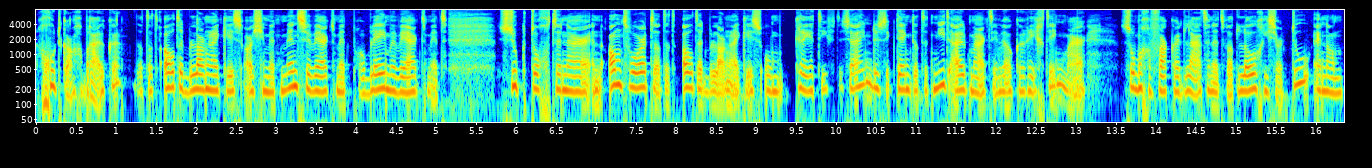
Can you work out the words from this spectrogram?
goed kan gebruiken. Dat dat altijd belangrijk is als je met mensen werkt, met problemen werkt, met zoektochten naar een antwoord. Dat het altijd belangrijk is om creatief te zijn. Dus ik denk dat het niet uitmaakt in welke richting. Maar sommige vakken laten het wat logischer toe. En dan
